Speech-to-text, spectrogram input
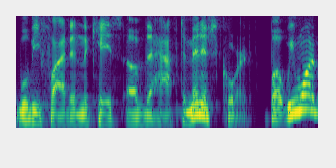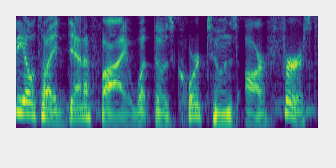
will be flat in the case of the half diminished chord. But we want to be able to identify what those chord tones are first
